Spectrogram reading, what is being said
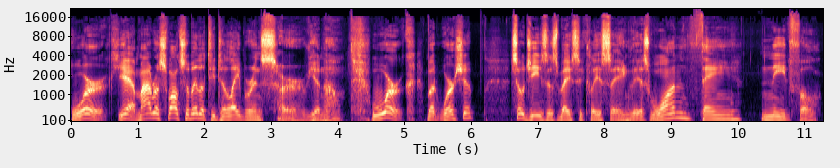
Work, yeah, my responsibility to labor and serve, you know. Work, but worship. So Jesus basically is saying this one thing needful.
